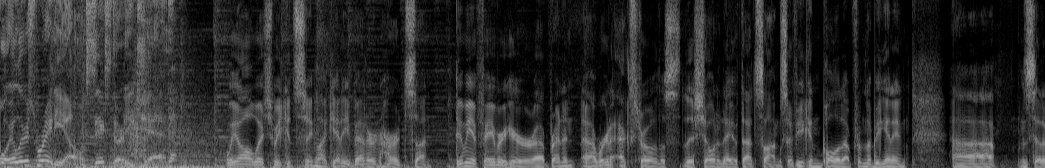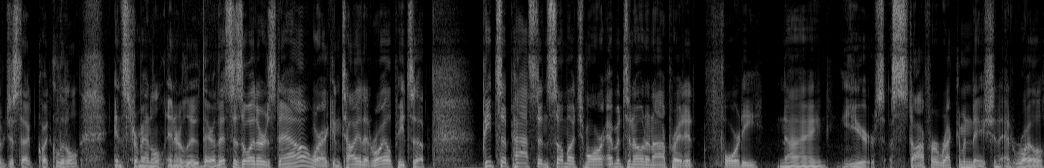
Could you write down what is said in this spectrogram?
Oilers Radio, 630 CHED. We all wish we could sing like Eddie Vedder and Hard Sun. Do me a favor here, uh, Brendan. Uh, we're going to extra this, this show today with that song. So if you can pull it up from the beginning, uh, instead of just a quick little instrumental interlude there. This is Oilers Now, where I can tell you that Royal Pizza, pizza, pasta, and so much more, Edmonton owned and operated 49 years. A Stauffer recommendation at Royal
